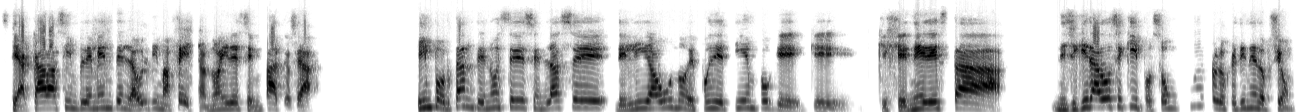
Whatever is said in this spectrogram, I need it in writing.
se acaba simplemente en la última fecha, no hay desempate. O sea, importante, ¿no? Este desenlace de Liga 1 después de tiempo que genere esta, ni siquiera dos equipos, son cuatro los que tienen la opción.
